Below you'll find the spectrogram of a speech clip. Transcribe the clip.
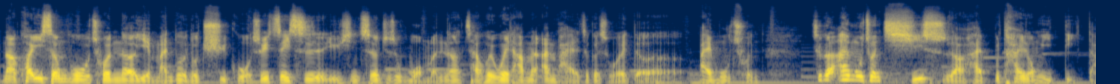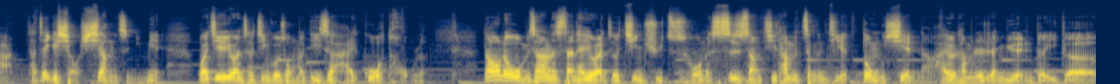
那快意生活村呢，也蛮多人都去过，所以这次旅行社就是我们呢，才会为他们安排这个所谓的爱慕村。这个爱慕村其实啊，还不太容易抵达，它在一个小巷子里面。我还记得游览车经过的时候，我们第一次还过头了。然后呢，我们上了三台游览车进去之后呢，事实上，其实他们整体的动线啊，还有他们的人员的一个。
